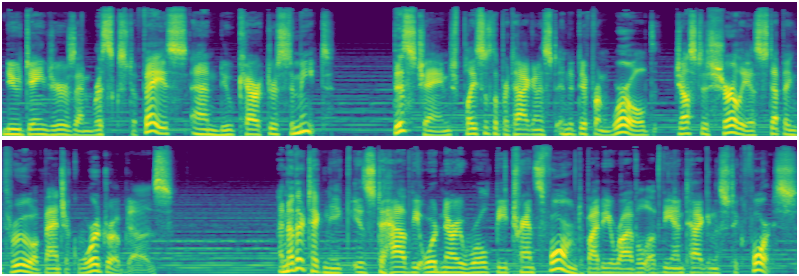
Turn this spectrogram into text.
new dangers and risks to face, and new characters to meet. This change places the protagonist in a different world just as surely as stepping through a magic wardrobe does. Another technique is to have the ordinary world be transformed by the arrival of the antagonistic force.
